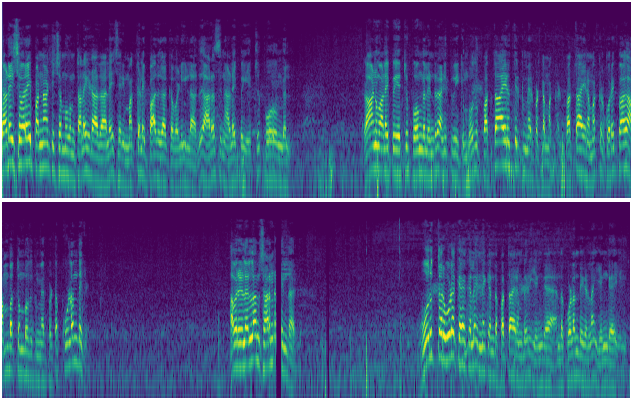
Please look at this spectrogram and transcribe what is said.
கடைசி வரை பன்னாட்டு சமூகம் தலையிடாதாலே சரி மக்களை பாதுகாக்க வழி இல்லாது அரசின் அழைப்பை ஏற்று போங்கள். ராணுவ அழைப்பை ஏற்று போங்கள் என்று அனுப்பி வைக்கும் போது பத்தாயிரத்திற்கும் மேற்பட்ட மக்கள் பத்தாயிரம் மக்கள் குறைப்பாக ஐம்பத்தொன்பதுக்கும் மேற்பட்ட குழந்தைகள் அவர்கள் எல்லாம் சரணடைந்தார்கள். ஒருத்தர் கூட கேட்கல இன்னைக்கு அந்த பத்தாயிரம் பேர் எங்க அந்த குழந்தைகள்லாம் எங்க என்று.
